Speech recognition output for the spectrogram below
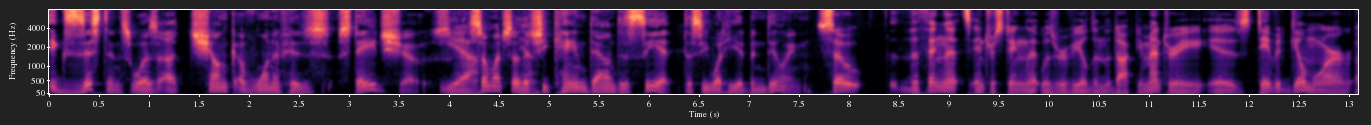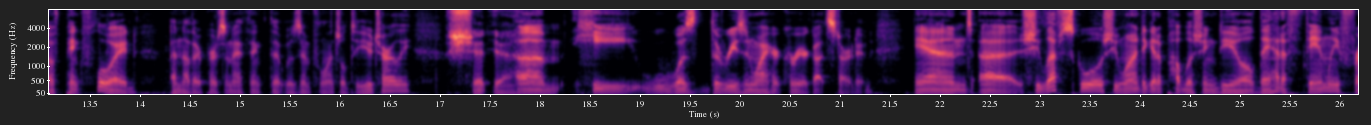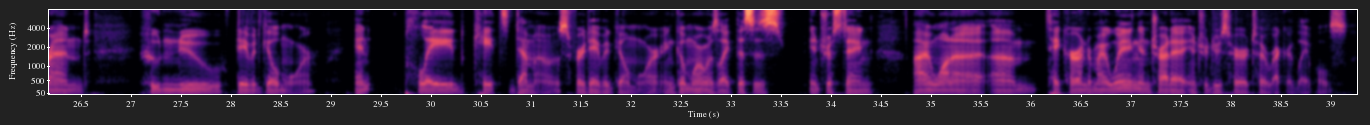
existence was a chunk of one of his stage shows. Yeah. So much so Yeah. that she came down to see it, to see what he had been doing. So the thing that's interesting that was revealed in the documentary is David Gilmour of Pink Floyd, another person I think that was influential to you, Charlie. Shit, yeah. um, he was the reason why her career got started. And uh, she left school. She wanted to get a publishing deal. They had a family friend who knew David Gilmour and played Kate's demos for David Gilmour. And Gilmour was like, "This is interesting. I want to um, take her under my wing and try to introduce her to record labels."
